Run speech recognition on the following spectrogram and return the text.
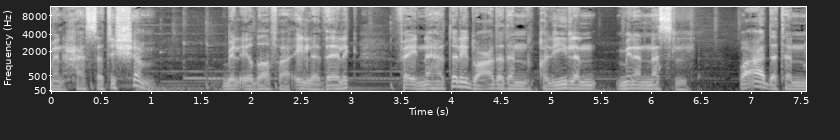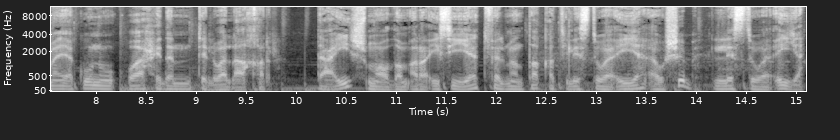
من حاسة الشم. بالإضافة إلى ذلك فإنها تلد عددا قليلا من النسل وعادة ما يكون واحدا تلو الآخر. تعيش معظم الرئيسيات في المنطقة الاستوائية أو شبه الاستوائية.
